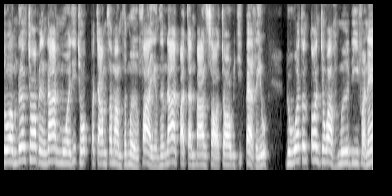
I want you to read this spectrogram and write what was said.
ตัวผมเลือกชอบไปทางด้านมวยที่ชกประจำสม่ำเสมอฝ่ายอย่างทางด้านประจันบาลสอจอวิชิตแปดริ้วดูว่าต้นๆจังหวะมือดีฝ่าแน่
